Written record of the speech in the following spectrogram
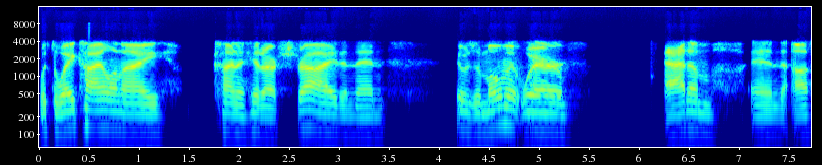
with the way Kyle and I kind of hit our stride, and then it was a moment where Adam and us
